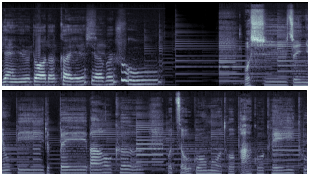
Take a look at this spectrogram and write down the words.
言语多的可以写本书。我是最牛逼的背包客，我走过摩托，爬过 K 图。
